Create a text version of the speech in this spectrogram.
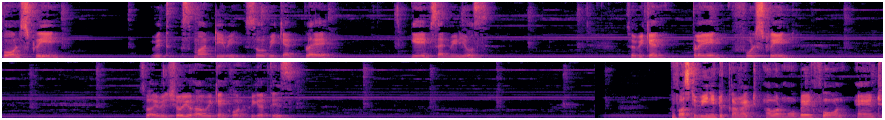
phone screen with smart TV so we can play games and videos. So we can play in full screen. So I will show you how we can configure this first we need to connect our mobile phone and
